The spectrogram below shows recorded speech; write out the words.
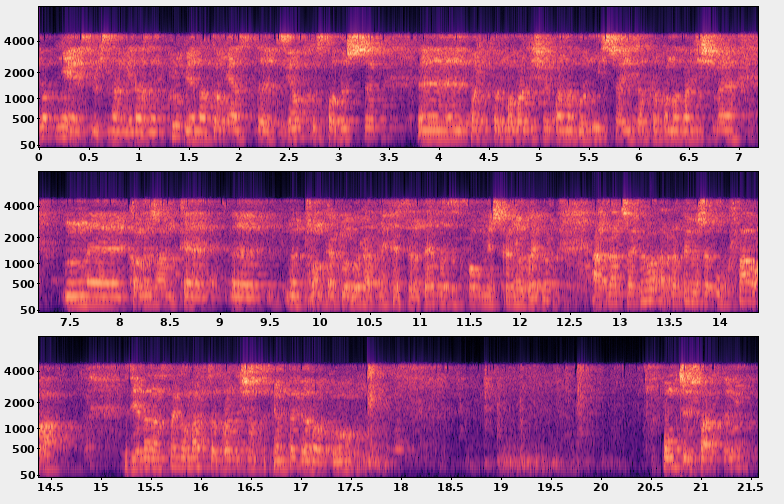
no nie jest już z nami razem w klubie, natomiast e, w związku z powyższym e, poinformowaliśmy pana burmistrza i zaproponowaliśmy mm, e, koleżankę e, członka klubu radnych SLD do zespołu mieszkaniowego. A dlaczego? A dlatego, że uchwała z 11 marca 2005 roku w punkcie czwartym e,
